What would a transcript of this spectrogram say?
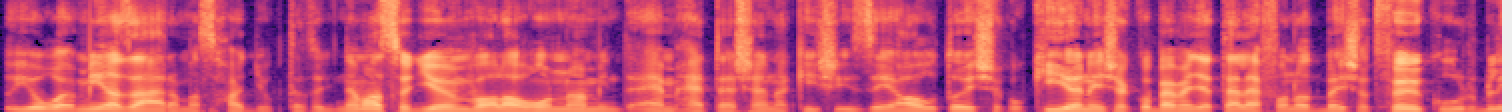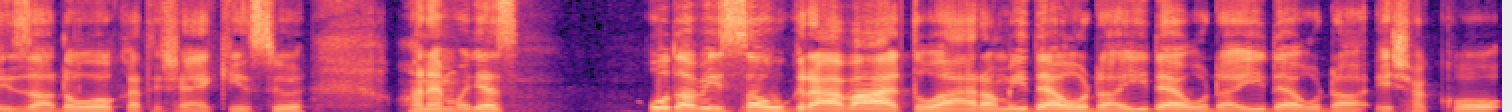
jó, mi az áram, azt hagyjuk. Tehát, hogy nem az, hogy jön valahonnan, mint M7-esen a kis izé autó, és akkor kijön, és akkor bemegy a telefonodba, és ott főkurblizza a dolgokat, és elkészül, hanem, hogy ez oda-vissza ugrál, váltó áram, ide-oda, ide-oda, ide-oda, és akkor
